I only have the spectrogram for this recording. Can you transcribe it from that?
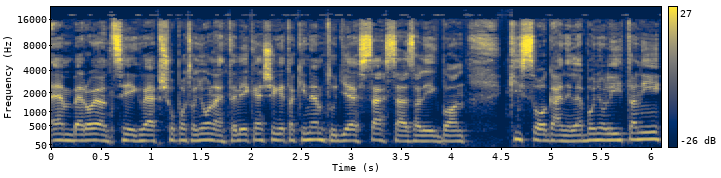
ember, olyan cég webshopot, vagy online tevékenységet, aki nem tudja ezt száz százalékban kiszolgálni, lebonyolítani,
